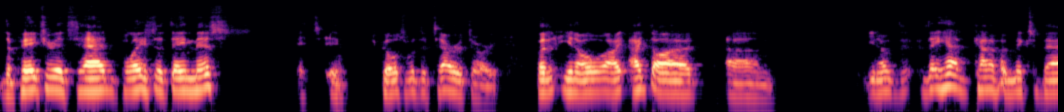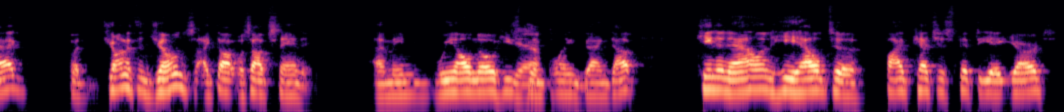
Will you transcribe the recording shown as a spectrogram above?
the Patriots had plays that they missed, It it goes with the territory. But you know, I I thought um, you know th- they had kind of a mixed bag. But Jonathan Jones, I thought was outstanding. I mean, we all know he's Yeah. been playing banged up. Keenan Allen, he held to five catches, 58 yards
